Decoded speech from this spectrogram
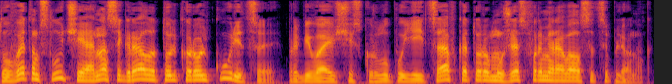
то в этом случае она сыграла только роль курицы, пробивающей скорлупу яйца, в котором уже сформировался цыпленок.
